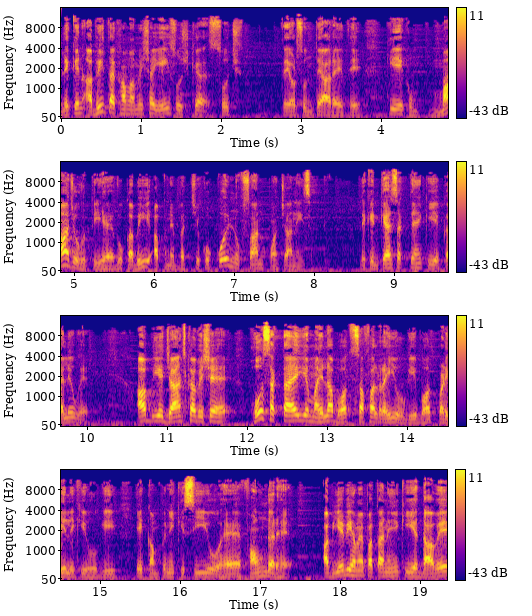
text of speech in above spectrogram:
लेकिन अभी तक हम हमेशा यही सोच के, सोचते और सुनते आ रहे थे कि एक माँ जो होती है, वो कभी अपने बच्चे को कोई नुकसान पहुँचा नहीं सकती। लेकिन कह सकते हैं कि ये कलयुग है। अब ये जाँच का विषय है। हो सकता है ये महिला बहुत सफल रही होगी, बहुत पढ़ी लिखी होगी। एक कंपनी की सीईओ है फाउंडर है। अब ये भी हमें पता नहीं कि ये दावे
